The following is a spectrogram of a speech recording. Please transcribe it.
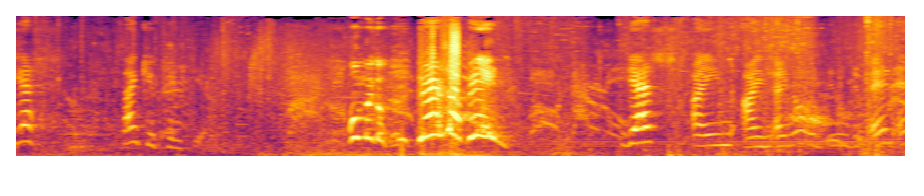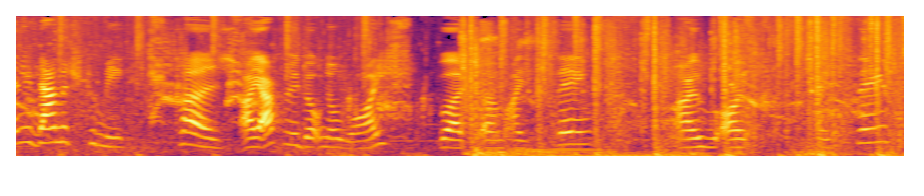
Yes! Thank you, Pinky. Oh my god! There's a beam! Yes, I, I, I know it didn't do any, any damage to me because I actually don't know why, but um, I think I, I, I think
